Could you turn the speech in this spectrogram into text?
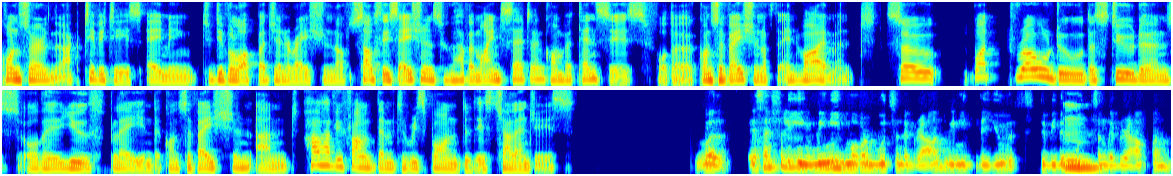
concern activities aiming to develop a generation of Southeast Asians who have a mindset and competencies for the conservation of the environment. So, what role do the students or the youth play in the conservation, and how have you found them to respond to these challenges? Well, essentially, we need more boots on the ground. We need the youth to be the Mm. boots on the ground who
